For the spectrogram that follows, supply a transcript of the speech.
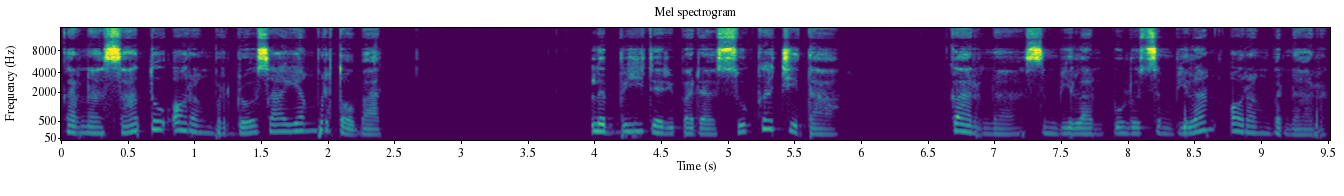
karena satu orang berdosa yang bertobat. Lebih daripada sukacita karena 99 orang benar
